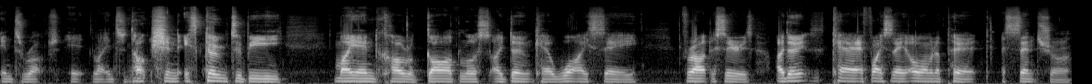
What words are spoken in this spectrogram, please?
interrupt it like introduction. It's going to be my end car regardless. I don't care what I say throughout the series. I don't care if I say, oh, I'm going to pick a Sentra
